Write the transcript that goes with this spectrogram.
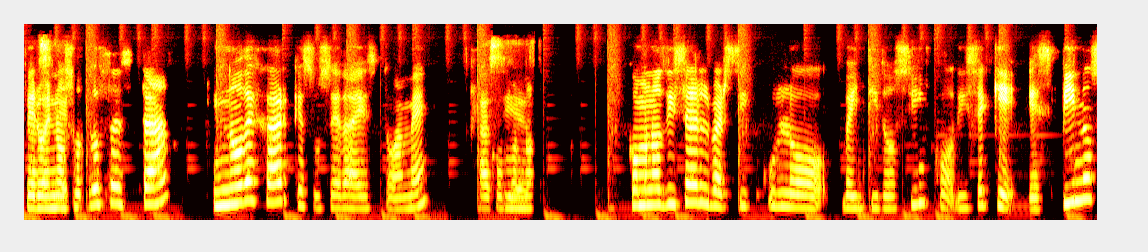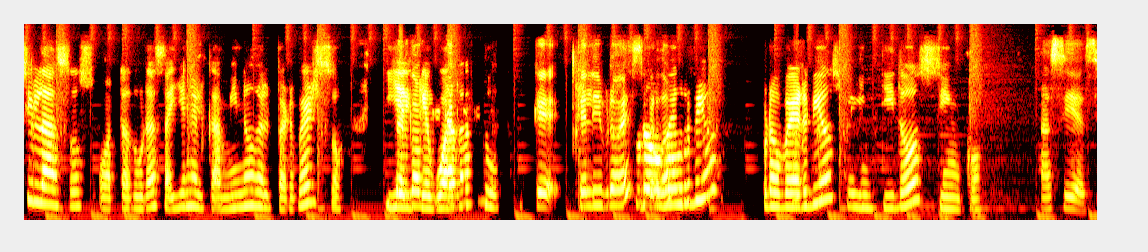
pero en nosotros está no dejar que suceda esto, amén. Así como, como nos dice el versículo 22.5, dice que espinos y lazos o ataduras hay en el camino del perverso y el que guarda su... ¿Qué, libro es? Proverbios, Proverbios 22.5. Así es.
